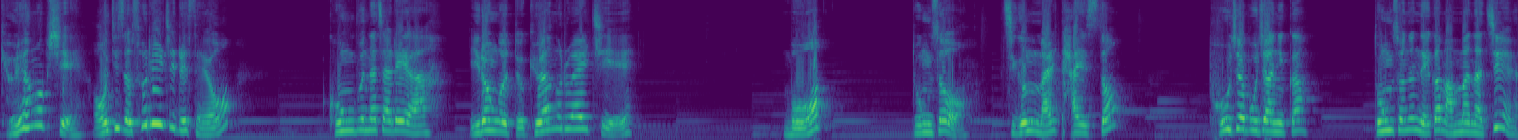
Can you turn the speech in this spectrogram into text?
교양 없이 어디서 소리를 지르세요? 공부나 잘해야 이런 것도 교양으로 알지. 뭐? 동서, 지금 말 다 했어? 보자 보자니까 동서는 내가 만만하지?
